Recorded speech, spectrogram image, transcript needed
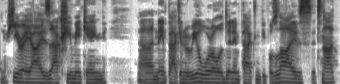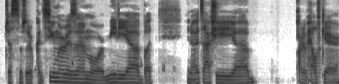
you know, here AI is actually making uh, an impact in the real world, an impact in people's lives. It's not just some sort of consumerism or media, but you know, it's actually uh, part of healthcare.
